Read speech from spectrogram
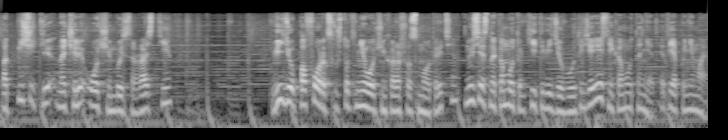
Подписчики начали очень быстро расти. Видео по Форекс вы что-то не очень хорошо смотрите. Ну, естественно, кому-то какие-то видео будут интереснее, кому-то нет. Это я понимаю.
